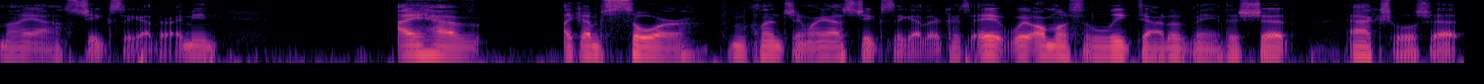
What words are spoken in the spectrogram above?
my ass cheeks together. I mean, I have like I'm sore from clenching my ass cheeks together because it would almost leaked out of me. This shit, actual shit.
